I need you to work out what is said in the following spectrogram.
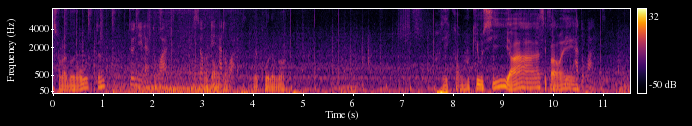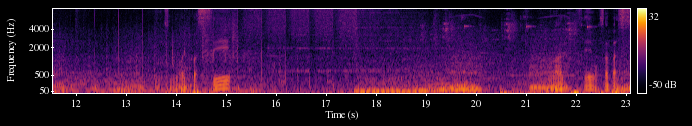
sur la bonne route. Tenez la droite, puis sortez Attends, à droite. Il y a quoi là-bas? Il est encore bloqué aussi. Ah, c'est pas vrai. À droite. Ça devrait passer. Voilà, c'est bon, ça passe.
